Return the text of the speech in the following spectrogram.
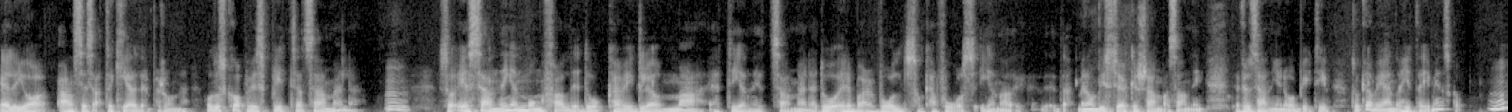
Eller jag anses attackera den personen. Och då skapar vi ett splittrat samhälle. Mm. Så är sanningen mångfaldig, då kan vi glömma ett enigt samhälle. Då är det bara våld som kan få oss enade. Men om vi söker samma sanning, därför sanningen är objektiv, då kan vi ändå hitta gemenskap. Mm.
